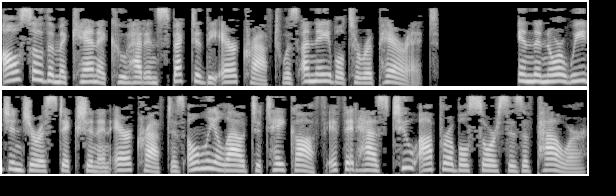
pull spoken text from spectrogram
Also the mechanic who had inspected the aircraft was unable to repair it. In the Norwegian jurisdiction an aircraft is only allowed to take off if it has two operable sources of power.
